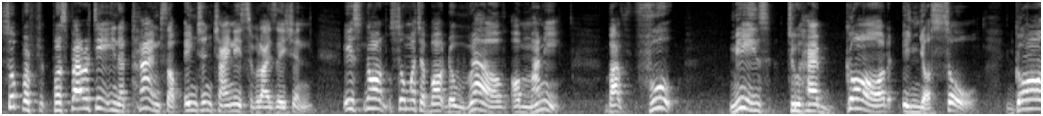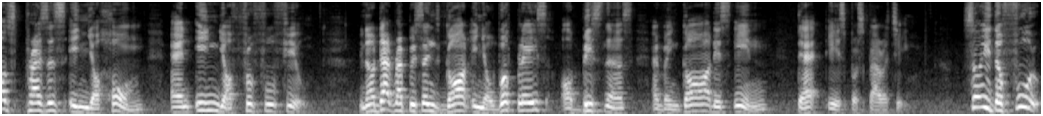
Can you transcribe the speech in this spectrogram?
So prosperity in the times of ancient Chinese civilization is not so much about the wealth or money, but fu means to have God in your soul, God's presence in your home and in your fruitful field. You know, that represents God in your workplace or business, and when God is in, that is prosperity. So if the full,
